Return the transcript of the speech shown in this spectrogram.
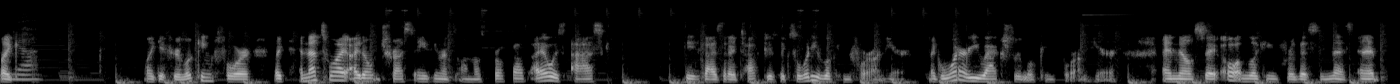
Like yeah. like if you're looking for like and that's why I don't trust anything that's on those profiles. I always ask these guys that I talk to is like, so what are you looking for on here? Like what are you actually looking for on here? And they'll say, Oh, I'm looking for this and this. And it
